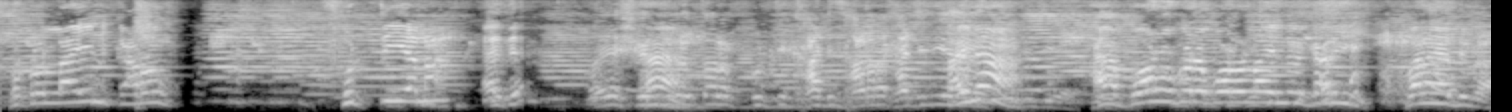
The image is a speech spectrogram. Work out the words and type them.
ছোট লাইন কারও ছুটিয়ে না। এই যে, হ্যাঁ, তাই না? হ্যাঁ বড় করে বড় লাইনের গাড়ি বানাই দিবা।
